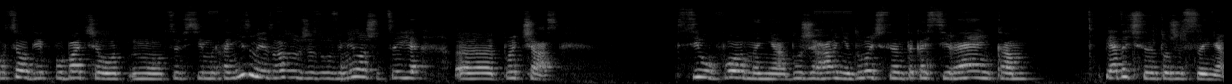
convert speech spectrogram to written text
оце от як побачила ну, це всі механізми, я зразу вже зрозуміла, що це є е, про час. Всі оформлення дуже гарні, друга частина така сіренька, п'ята частина теж синя,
